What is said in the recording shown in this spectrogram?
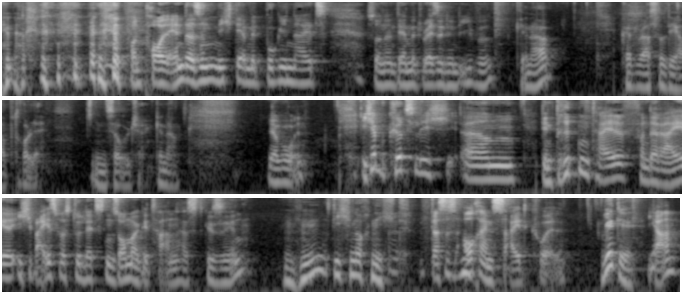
Genau. Von Paul Anderson, nicht der mit Boogie Nights, sondern der mit Resident Evil. Genau. Kurt Russell die Hauptrolle in Soldier, genau. Jawohl. Ich habe kürzlich ähm, den dritten Teil von der Reihe Ich weiß, was du letzten Sommer getan hast gesehen. Mhm, ich noch nicht. Das ist auch ein Sidequel. Wirklich? Ja.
